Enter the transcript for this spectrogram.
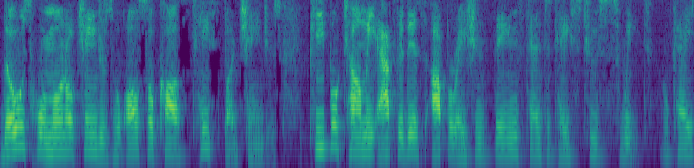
Those hormonal changes will also cause taste bud changes people tell me after this operation things tend to taste too sweet. Okay?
